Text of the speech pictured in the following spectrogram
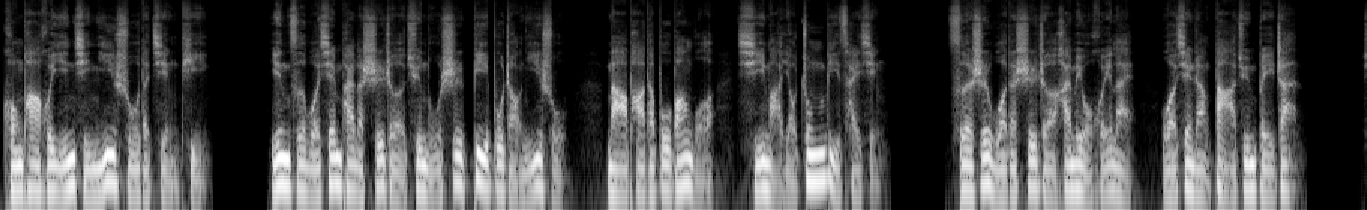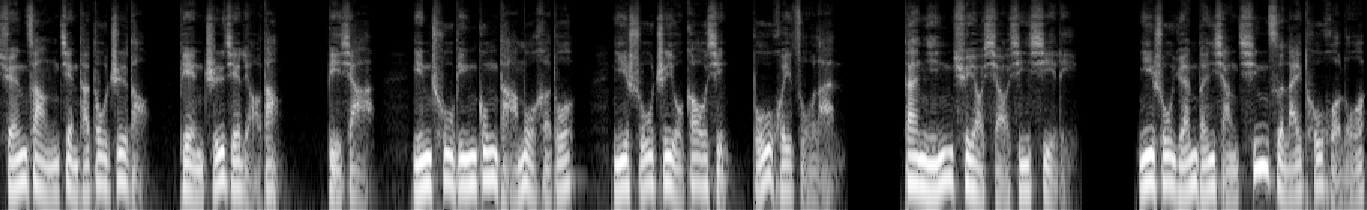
恐怕会引起泥叔的警惕。”因此，我先派了使者去弩师毕部找泥叔，哪怕他不帮我，起码要中立才行。此时我的使者还没有回来，我先让大军备战。玄奘见他都知道，便直截了当：“陛下，您出兵攻打莫赫多，尼叔只有高兴，不会阻拦。但您却要小心细里。尼叔原本想亲自来吐火罗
